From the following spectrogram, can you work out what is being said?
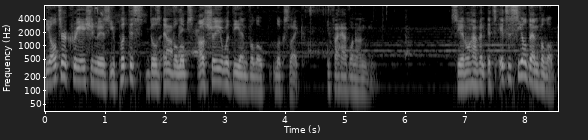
The altar of creation is you put this those envelopes. I'll show you what the envelope looks like if I have one on me. See, I don't have an... It's, it's a sealed envelope.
